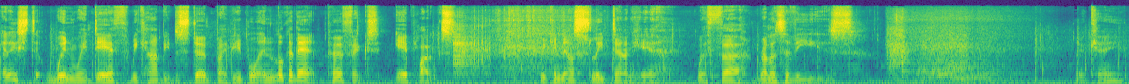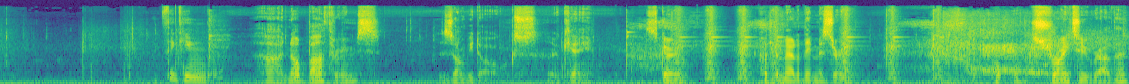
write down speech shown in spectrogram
At least when we're deaf, we can't be disturbed by people. And look at that, perfect. Earplugs. We can now sleep down here with uh, relative ease. Okay. I'm thinking, ah, not bathrooms, zombie dogs. Okay, let's go put them out of their misery. Or try to, rather.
